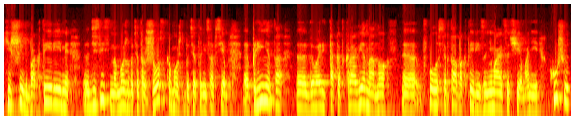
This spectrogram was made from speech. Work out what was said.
кишит бактериями. Действительно, может быть это жестко, может быть это не совсем э, принято э, говорить так откровенно, но э, в полости рта бактерии занимаются чем? Они кушают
